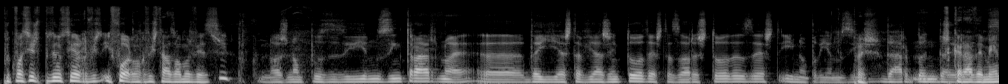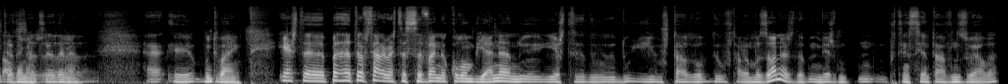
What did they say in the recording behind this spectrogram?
Porque vocês podiam ser revistados, e foram revistados algumas vezes. Sim, porque nós não podíamos entrar, não é? Uh, daí esta viagem toda, estas horas todas, este, e não podíamos ir pois, dar bandeira. Descaradamente, exatamente. exatamente. Uh, uh, muito bem. Esta, para atravessaram esta savana colombiana este do, do, e o estado do estado do Amazonas, mesmo pertencente à Venezuela,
